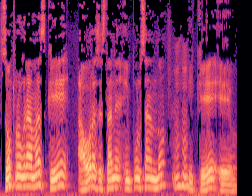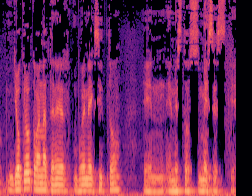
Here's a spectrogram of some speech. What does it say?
Son programas que ahora se están eh, impulsando y que eh, yo creo que van a tener buen éxito en, en estos meses que,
